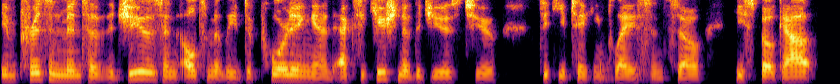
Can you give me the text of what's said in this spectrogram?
imprisonment of the Jews and ultimately deporting and execution of the Jews to to keep taking place. And so he spoke out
